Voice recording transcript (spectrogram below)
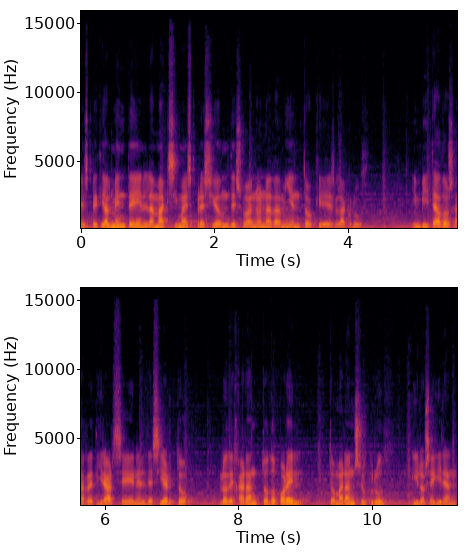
especialmente en la máxima expresión de su anonadamiento que es la cruz. Invitados a retirarse en el desierto, lo dejarán todo por Él, tomarán su cruz y lo seguirán.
